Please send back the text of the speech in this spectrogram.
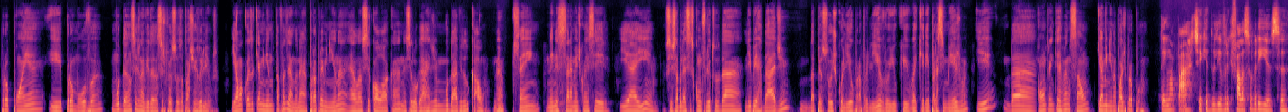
proponha e promova mudanças na vida dessas pessoas a partir do livro. E é uma coisa que a menina tá fazendo, né? A própria menina, ela se coloca nesse lugar de mudar a vida do Cal, né? Sem nem necessariamente conhecer ele. E aí se estabelece esse conflito da liberdade da pessoa escolher o próprio livro e o que vai querer para si mesma e da contra-intervenção que a menina pode propor. Tem uma parte aqui do livro que fala sobre isso.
